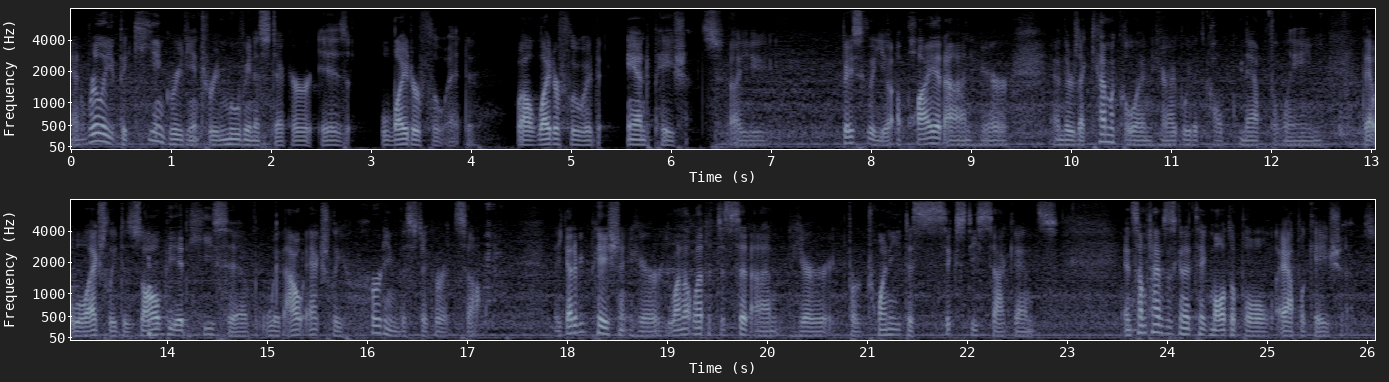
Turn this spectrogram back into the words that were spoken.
and really the key ingredient to removing a sticker is lighter fluid. Well, lighter fluid and patience. Uh, you basically you apply it on here and there's a chemical in here, I believe it's called naphthalene, that will actually dissolve the adhesive without actually hurting the sticker itself. Now you got to be patient here. You want to let it just sit on here for 20 to 60 seconds and sometimes it's going to take multiple applications.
